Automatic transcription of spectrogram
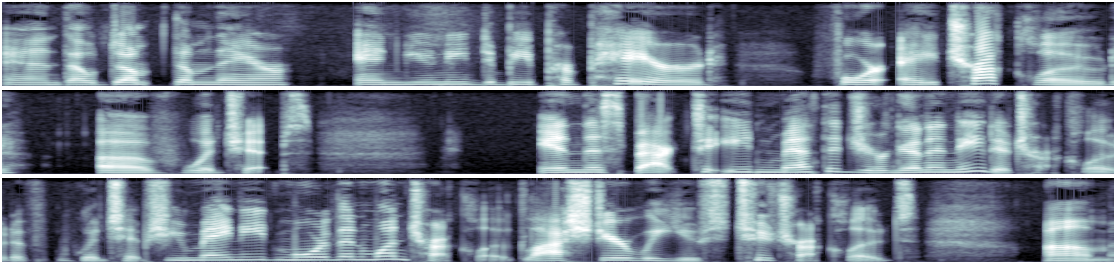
And they'll dump them there, and you need to be prepared for a truckload of wood chips. In this back to Eden method, you're going to need a truckload of wood chips. You may need more than one truckload. Last year, we used two truckloads. Um,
